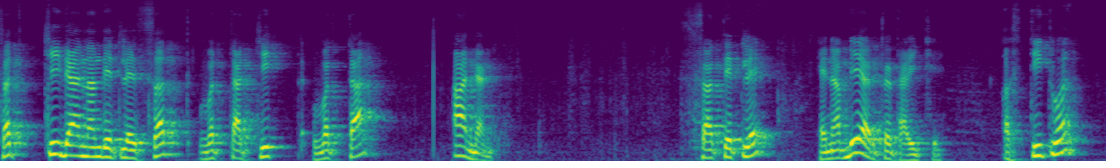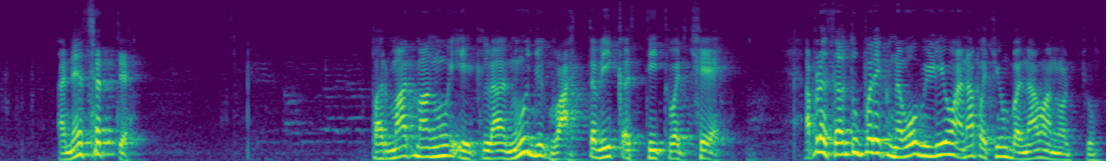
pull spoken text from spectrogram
સચ્ચિદાનંદ એટલે સત વત્તા ચિત્ત વત્તા આનંદ. સત એટલે એના બે અર્થ થાય છે, અસ્તિત્વ અને સત્ય. પરમાત્માનું એકલાનું જ વાસ્તવિક અસ્તિત્વ છે. આપણે સત ઉપર એક નવો વીડિયો આના પછી હું બનાવવાનો જ છું.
